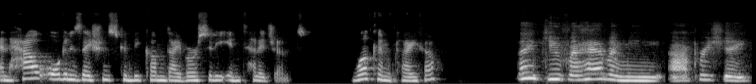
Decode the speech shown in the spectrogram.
and how organizations can become diversity intelligent. Welcome, Claretha. Thank you for having me. I appreciate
